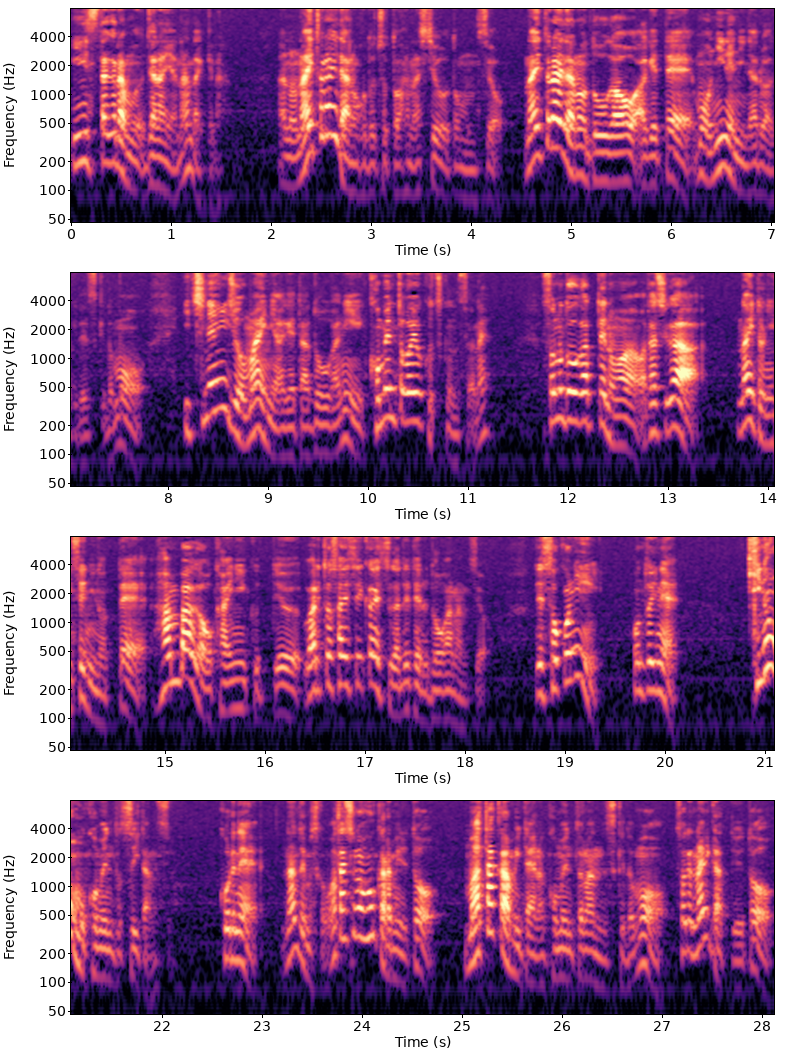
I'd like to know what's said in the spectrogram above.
インスタグラムじゃないやなんだっけな。あのナイトライダーのことちょっと話しようと思うんですよ。ナイトライダーの動画を上げてもう2年になるわけですけども1年以上前に上げた動画にコメントがよくつくんですよね。その動画っていうのは私がナイト2000に乗ってハンバーガーを買いに行くっていう割と再生回数が出てる動画なんですよ。でそこに本当にね昨日もコメントついたんですよ。これね何て言いますか？私の方から見るとまたかみたいなコメントなんですけどもそれ何かっていうと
